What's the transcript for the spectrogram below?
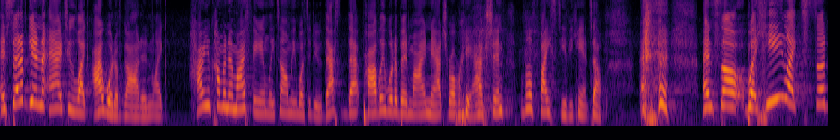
instead of getting an attitude like i would have gotten like how are you coming in my family telling me what to do? That's that probably would have been my natural reaction. A little feisty if you can't tell and so but he like stood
